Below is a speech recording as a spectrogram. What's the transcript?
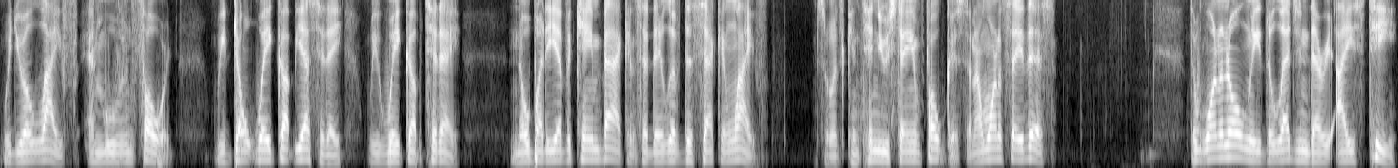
with your life and moving forward. We don't wake up yesterday, we wake up today. Nobody ever came back and said they lived a second life. So it's continue staying focused. And I want to say this the one and only, the legendary Ice T,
